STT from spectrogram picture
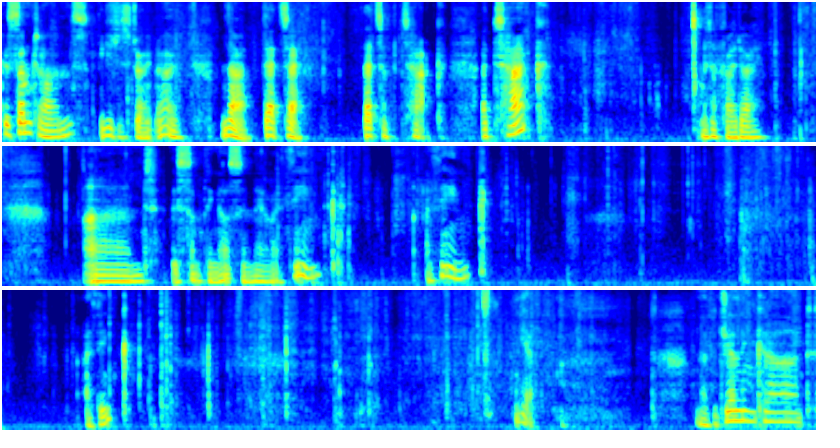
Because sometimes you just don't know. No, that's a that's a tuck. A tuck with a photo. And there's something else in there, I think. I think. I think. Yeah. Another gelling card.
